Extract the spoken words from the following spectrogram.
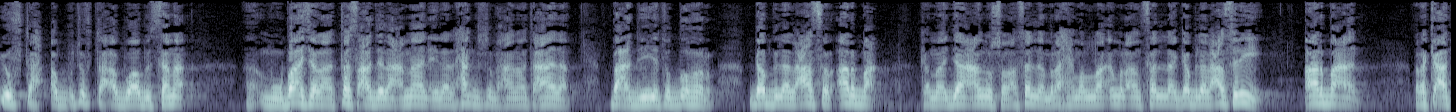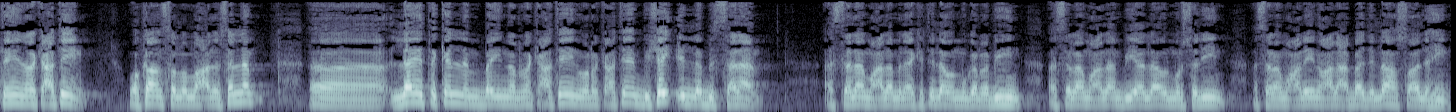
يفتح أب تفتح أبواب السماء. مباشرة تصعد الأعمال إلى الحق سبحانه وتعالى بعدية الظهر قبل العصر أربع كما جاء عنه صلى الله عليه وسلم رحم الله امرأ صلى قبل العصر أربعا ركعتين ركعتين وكان صلى الله عليه وسلم آه، لا يتكلم بين الركعتين والركعتين بشيء إلا بالسلام السلام على ملائكة الله والمقربين السلام على أنبياء الله والمرسلين السلام علينا وعلى عباد الله الصالحين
